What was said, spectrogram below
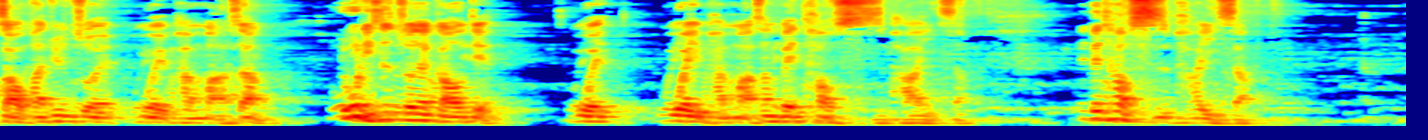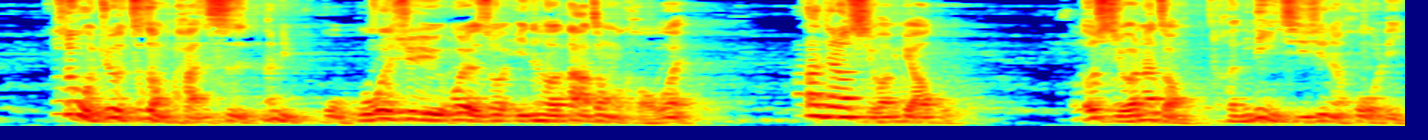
早盘去追，尾盘马上，如果你是追在高点，尾尾盘马上被套十趴以上，被套十趴以上。所以我觉得这种盘势，那你我不会去为了说迎合大众的口味，大家都喜欢标股，都喜欢那种很立即性的获利，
